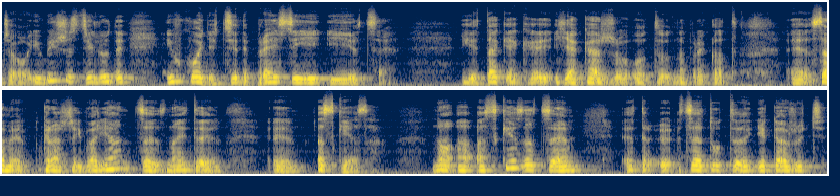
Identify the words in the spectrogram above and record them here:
чого. І в більшості люди і входять в ці депресії, і це. І так як е, я кажу, от, наприклад, саме кращий варіант це, знаєте, аскеза. Ну, а аскеза це, це тут, як кажуть,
